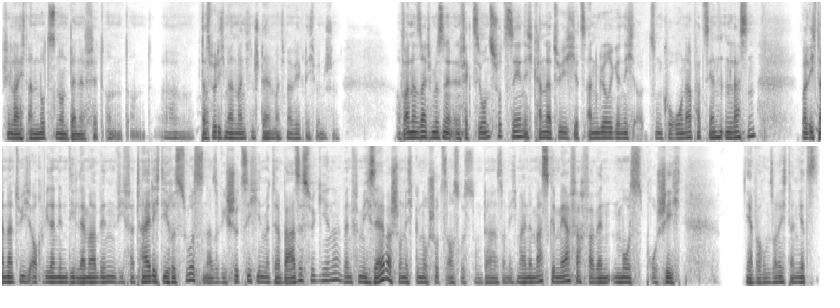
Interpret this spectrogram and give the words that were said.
vielleicht an Nutzen und Benefit und, und ähm, das würde ich mir an manchen Stellen manchmal wirklich wünschen. Auf der anderen Seite müssen wir den Infektionsschutz sehen. Ich kann natürlich jetzt Angehörige nicht zum Corona-Patienten lassen, weil ich dann natürlich auch wieder in dem Dilemma bin, wie verteile ich die Ressourcen? Also wie schütze ich ihn mit der Basishygiene, wenn für mich selber schon nicht genug Schutzausrüstung da ist und ich meine Maske mehrfach verwenden muss pro Schicht. Ja, warum soll ich dann jetzt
